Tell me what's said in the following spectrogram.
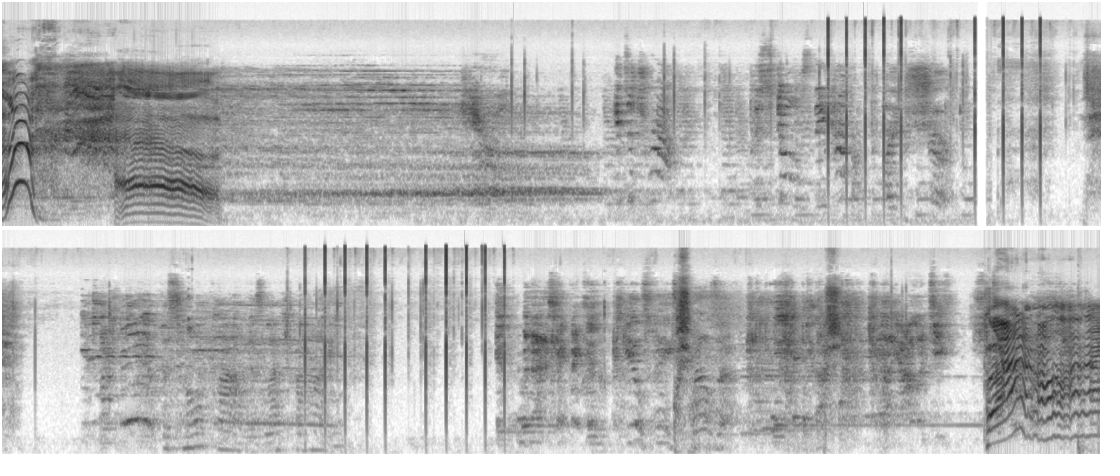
Ah. It's a trap. The stones, they have. Are you sure? The small cloud is left behind. Gil's face. Smells that. Biology.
